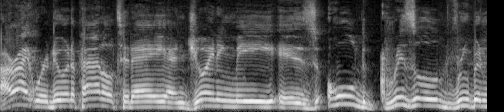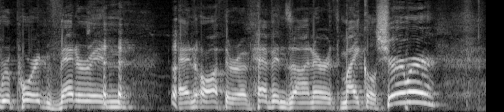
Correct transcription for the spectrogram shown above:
All right, we're doing a panel today, and joining me is old grizzled Rubin Report veteran and author of Heavens on Earth, Michael Shermer,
